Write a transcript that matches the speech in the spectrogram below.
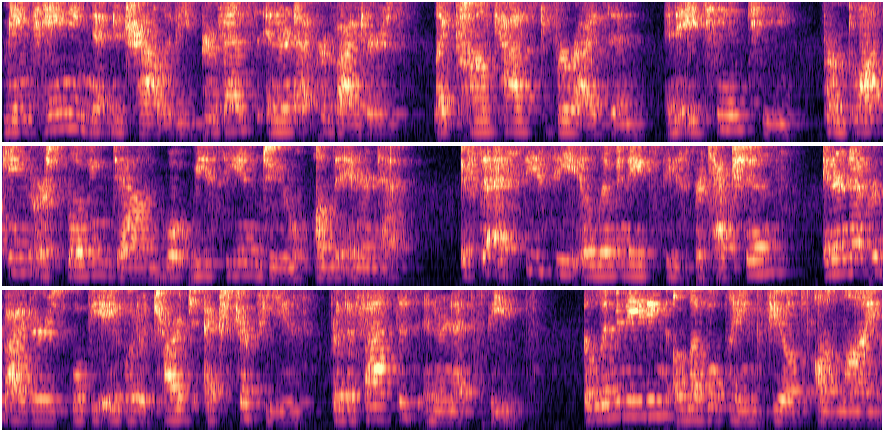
Maintaining net neutrality prevents internet providers like Comcast, Verizon, and AT&T from blocking or slowing down what we see and do on the internet. If the FCC eliminates these protections, internet providers will be able to charge extra fees for the fastest internet speeds, eliminating a level playing field online.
